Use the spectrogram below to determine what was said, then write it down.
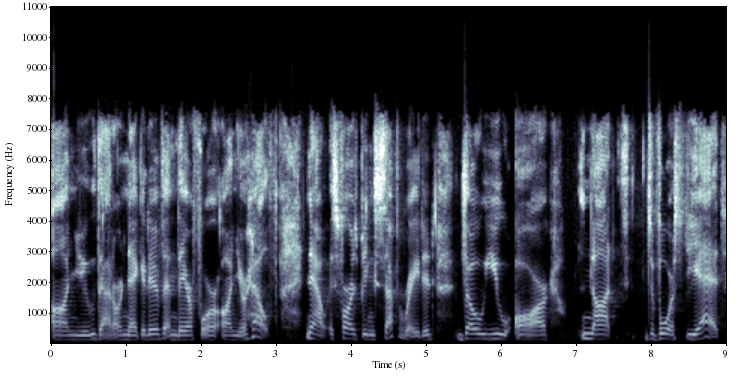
on you that are negative and therefore on your health. Now, as far as being separated, though you are not divorced yet,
